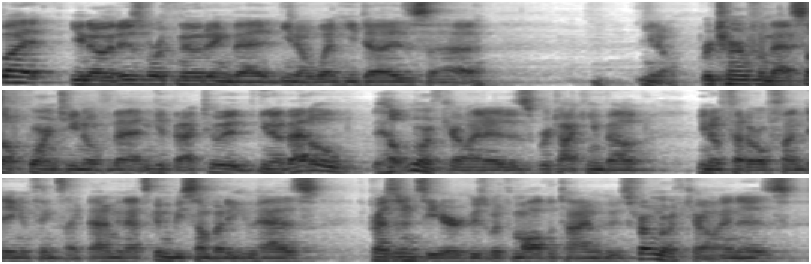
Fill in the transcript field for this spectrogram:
but you know, it is worth noting that you know when he does. Uh, you know, return from that self quarantine over that and get back to it, you know, that'll help North Carolina as we're talking about, you know, federal funding and things like that. I mean, that's going to be somebody who has the president's ear, who's with him all the time, who's from North Carolina, is,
